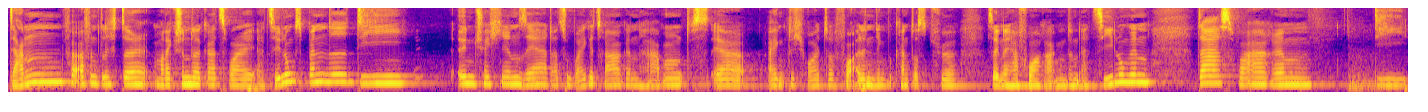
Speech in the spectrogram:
Dann veröffentlichte Marek Schindelka zwei Erzählungsbände, die in Tschechien sehr dazu beigetragen haben, dass er eigentlich heute vor allen Dingen bekannt ist für seine hervorragenden Erzählungen. Das waren die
